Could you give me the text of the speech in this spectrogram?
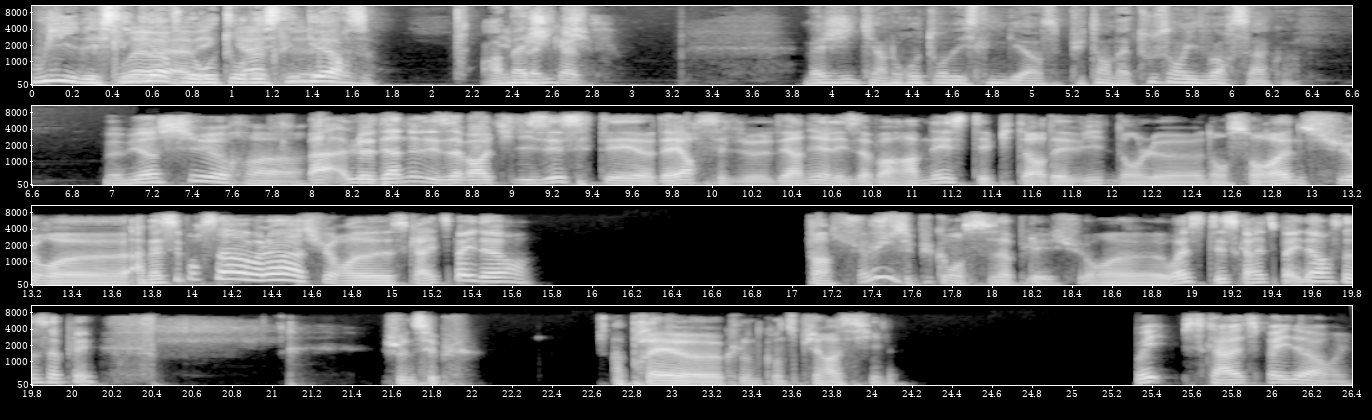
Oui, les Slingers, le retour des Slingers. Ah magique. Magique, hein, le retour des Slingers. Putain, on a tous envie de voir ça, quoi. Mais bien sûr. Bah, le dernier à les avoir utilisés, c'était euh, d'ailleurs c'est le dernier à les avoir ramenés, c'était Peter David dans le dans son run sur euh, ah bah c'est pour ça voilà sur euh, Scarlet Spider. Enfin, je, sais plus comment ça s'appelait sur ouais c'était Scarlet Spider ça s'appelait. Je ne sais plus. Après Clone Conspiracy. Oui, Scarlet Spider, oui.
